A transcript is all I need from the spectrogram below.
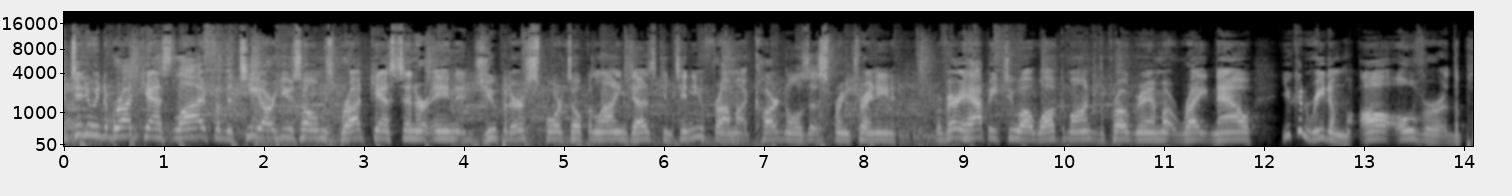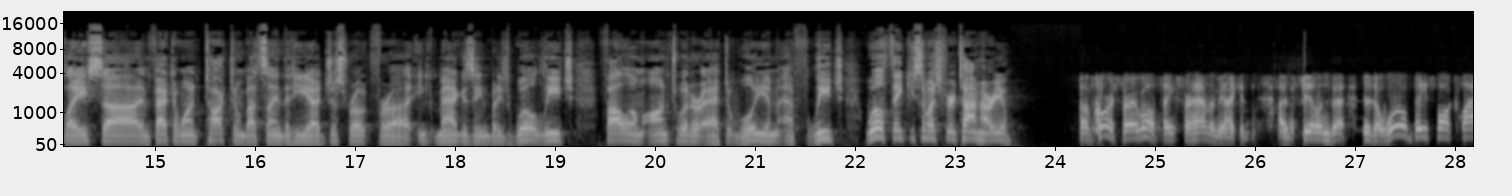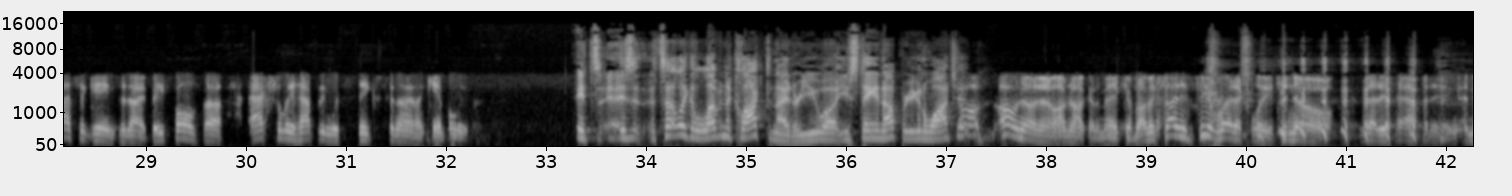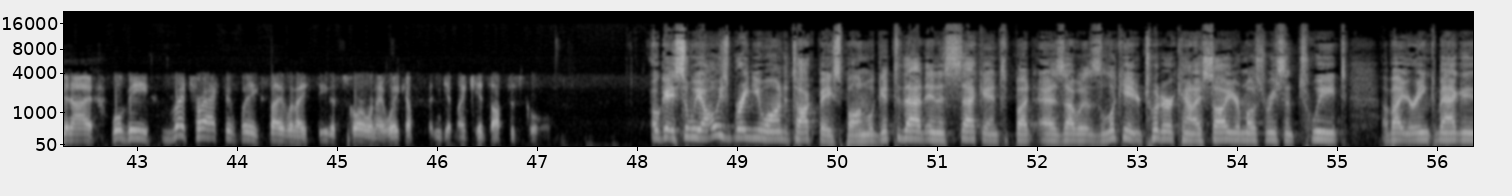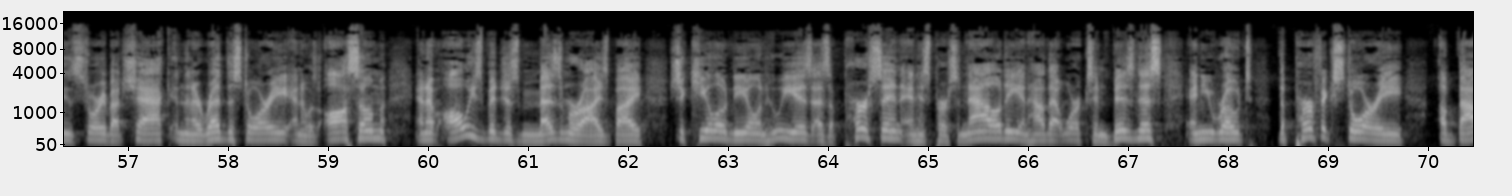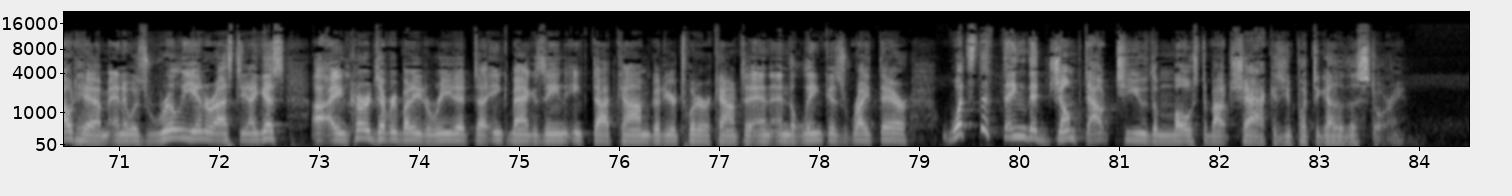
Continuing to broadcast live from the TR Hughes Homes Broadcast Center in Jupiter. Sports Open Line does continue from Cardinals spring training. We're very happy to uh, welcome on to the program right now. You can read him all over the place. Uh, in fact, I want to talk to him about something that he uh, just wrote for uh, Inc. magazine, but he's Will Leitch. Follow him on Twitter at William F. Leitch. Will, thank you so much for your time. How are you? Of course, very well. Thanks for having me. I can. I'm feeling better. There's a World Baseball Classic game tonight. Baseball's uh, actually happening with stakes tonight. I can't believe it. It's is it, it's at like eleven o'clock tonight. Are you uh, you staying up? Are you going to watch it? Oh, oh no, no, I'm not going to make it. But I'm excited theoretically to know that it's happening, and then I will be retroactively excited when I see the score when I wake up and get my kids off to school. Okay, so we always bring you on to talk baseball, and we'll get to that in a second. But as I was looking at your Twitter account, I saw your most recent tweet about your Inc. magazine story about Shaq, and then I read the story, and it was awesome. And I've always been just mesmerized by Shaquille O'Neal and who he is as a person, and his personality, and how that works in business. And you wrote the perfect story about him, and it was really interesting. I guess uh, I encourage everybody to read it. Uh, Inc. Magazine, Inc.com. Go to your Twitter account, and and the link is right there. What's the thing that jumped out to you the most about Shaq as you put together this story?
